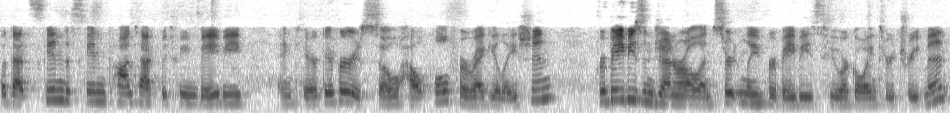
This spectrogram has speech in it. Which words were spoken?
But that skin to skin contact between baby and caregiver is so helpful for regulation for babies in general, and certainly for babies who are going through treatment.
